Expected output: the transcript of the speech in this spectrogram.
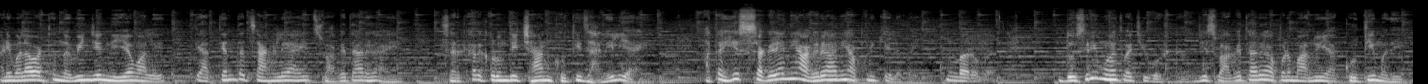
आणि मला वाटतं नवीन जे नियम आले ते अत्यंत चांगले आहेत स्वागतार्ह आहेत. सरकारकडून ती छान कृती झालेली आहे. आता हे सगळ्यांनी आग्रहाने आपण केलं पाहिजे. बरोबर. दुसरी महत्त्वाची गोष्ट जी स्वागतार्ह आपण मानूया कृतीमध्ये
